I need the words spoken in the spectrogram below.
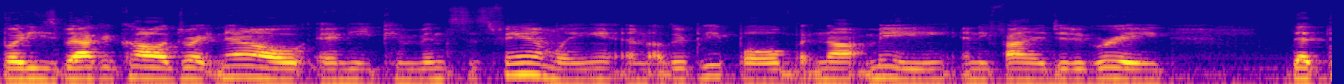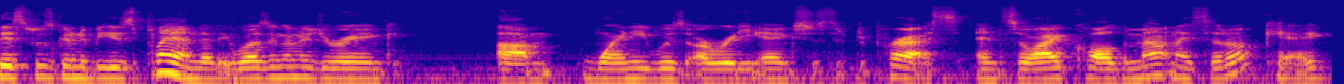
But he's back at college right now, and he convinced his family and other people, but not me, and he finally did agree that this was going to be his plan. That he wasn't going to drink um, when he was already anxious or depressed. And so I called him out and I said, okay,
